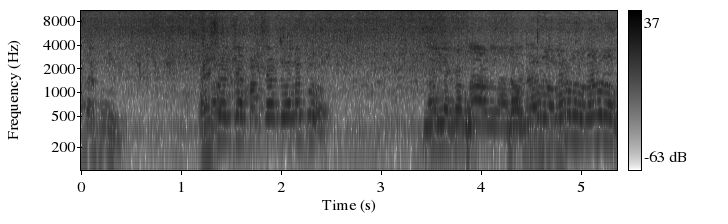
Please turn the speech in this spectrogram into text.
আদা কই? না লাগা না না না দাও না দাও না দাও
